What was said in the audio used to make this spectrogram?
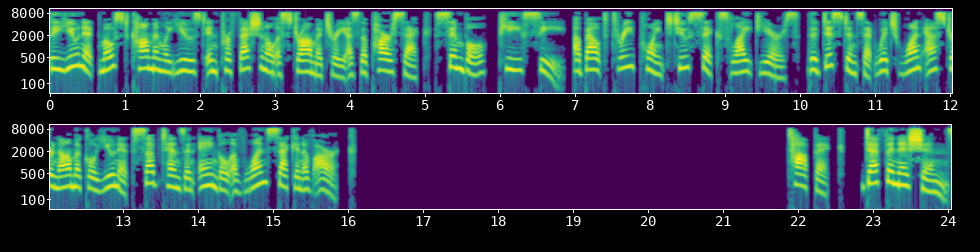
The unit most commonly used in professional astrometry is the parsec symbol, PC, about 3.26 light-years, the distance at which one astronomical unit subtends an angle of one second of arc. Topic. Definitions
